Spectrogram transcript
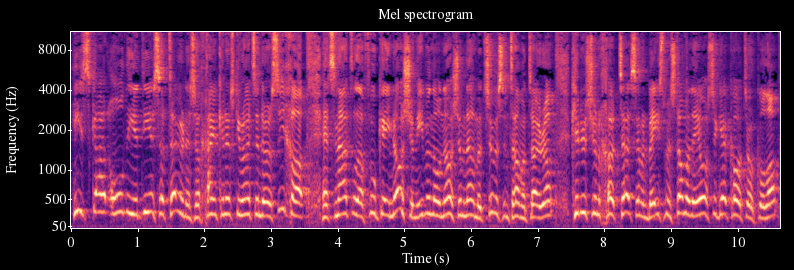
he's got all the Yediyas HaTorah. And so Chaim Kanievsky writes in the Rasicha, it's not the Lafuke Noshim, even though Noshim now Mitzvahs and Talmud Torah, Kiddushin Chatesim and Beis Mestama, they also get Kotor Kula.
